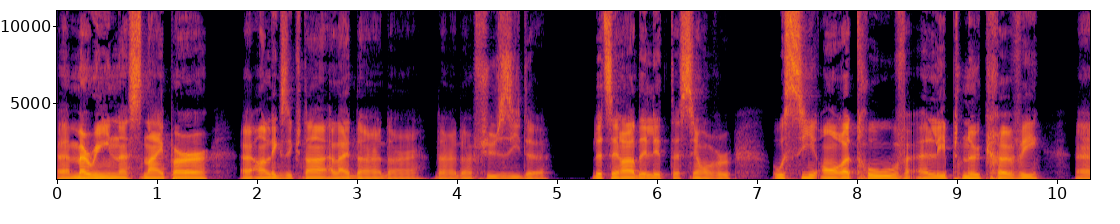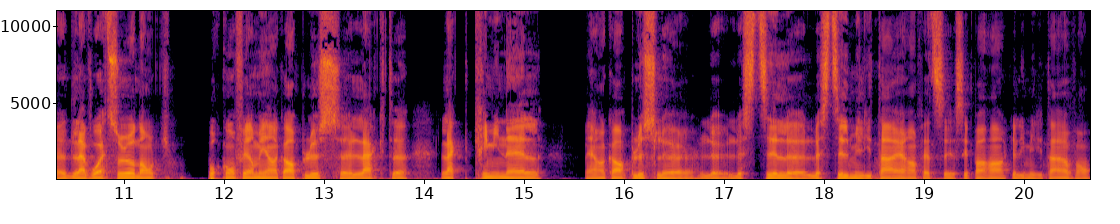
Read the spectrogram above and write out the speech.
Marine sniper en l'exécutant à l'aide d'un fusil de de tireur d'élite, si on veut. Aussi, on retrouve euh, les pneus crevés euh, de la voiture, donc pour confirmer encore plus euh, l'acte l'acte criminel et encore plus le, le, style le style militaire. En fait, c'est pas rare que les militaires vont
